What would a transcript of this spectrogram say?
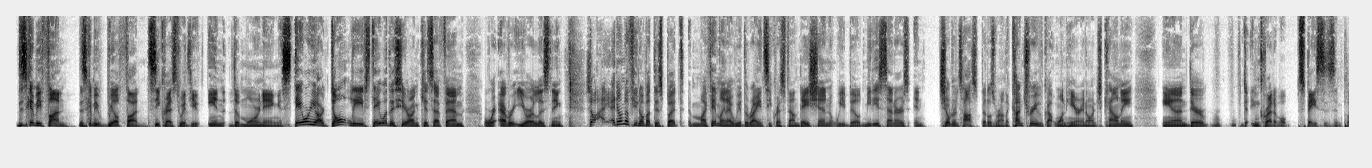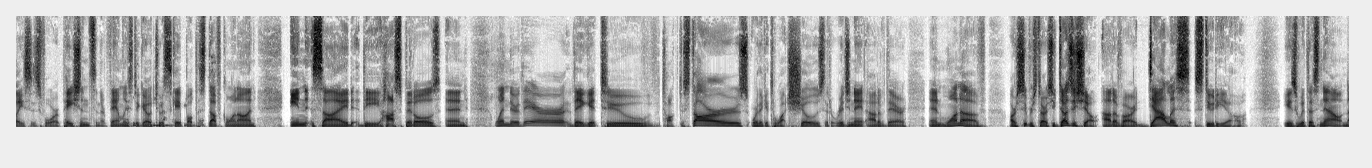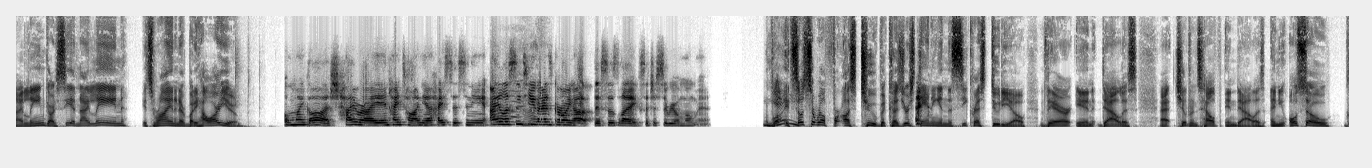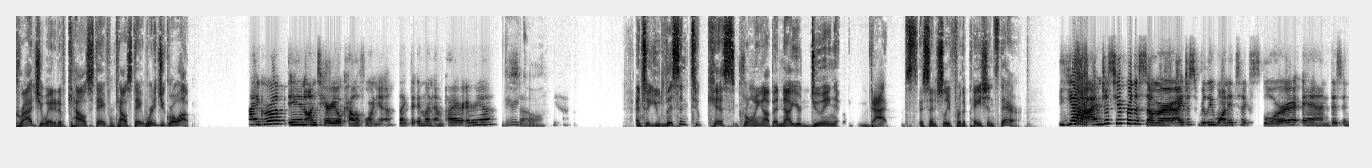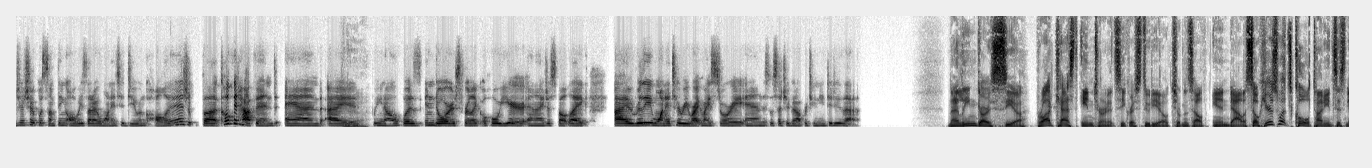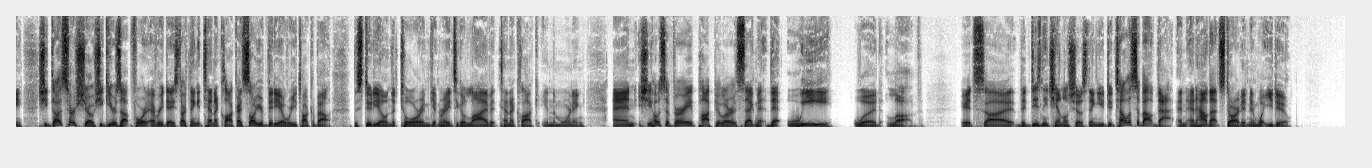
This is going to be fun. This is going to be real fun. Seacrest with you in the morning. Stay where you are. Don't leave. Stay with us here on Kiss FM or wherever you are listening. So, I, I don't know if you know about this, but my family and I, we have the Ryan Seacrest Foundation. We build media centers in children's hospitals around the country. We've got one here in Orange County, and they're incredible spaces and places for patients and their families to go to escape all the stuff going on inside the hospitals. And when they're there, they get to talk to stars or they get to watch shows that originate out of there. And one of our superstars who does a show out of our Dallas studio is with us now. Nylene Garcia. Nylene, it's Ryan and everybody. How are you? Oh my gosh. Hi, Ryan. Hi, Tanya. Hi, Sisanie. I listened to you guys growing up. This is like such a surreal moment. Well, Yay. it's so surreal for us too because you're standing in the Seacrest studio there in Dallas at Children's Health in Dallas, and you also graduated of Cal State from Cal State. Where did you grow up? I grew up in Ontario, California, like the Inland Empire area. Very so, cool. Yeah. And so you listened to Kiss growing up, and now you're doing that essentially for the patients there. Yeah, I'm just here for the summer. I just really wanted to explore, and this internship was something always that I wanted to do in college. But COVID happened, and I, yeah. you know, was indoors for like a whole year, and I just felt like I really wanted to rewrite my story, and this was such a good opportunity to do that. Nylene Garcia, broadcast intern at Seacrest Studio, Children's Health in Dallas. So here's what's cool, Tanya and Sisanie. She does her show. She gears up for it every day. Start thing at 10 o'clock. I saw your video where you talk about the studio and the tour and getting ready to go live at 10 o'clock in the morning. And she hosts a very popular segment that we would love. It's uh, the Disney Channel shows thing you do. Tell us about that and, and how that started and what you do.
